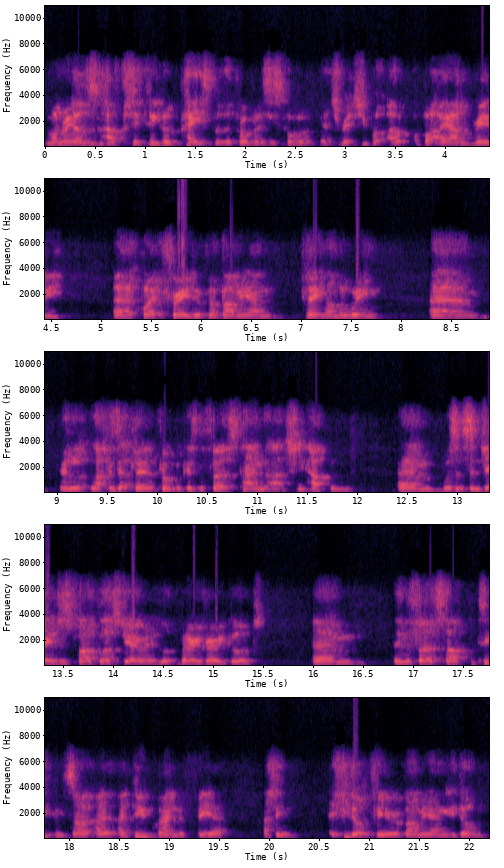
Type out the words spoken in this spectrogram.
Monreal doesn't have particularly good pace, but the problem is he's coming up against Ritchie. But I, but I am really quite afraid of Aubameyang playing on the wing um, and Lacazette playing up front because the first time that actually happened um, was at St James's Park last year and it looked very, very good um, in the first half particularly. So I, I, do kind of fear. I think if you don't fear Aubameyang, you don't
